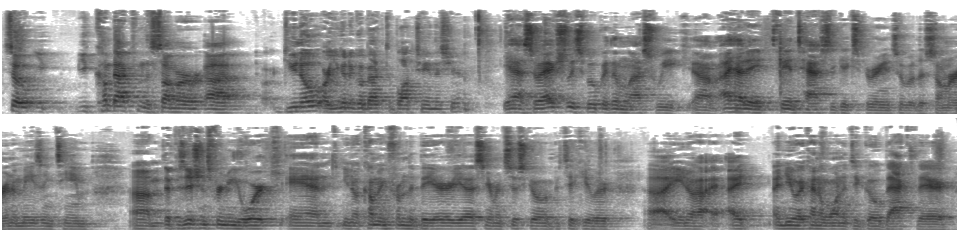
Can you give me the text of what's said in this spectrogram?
So you, you come back from the summer. Uh, do you know? Are you going to go back to blockchain this year? Yeah, so I actually spoke with them last week. Um, I had a fantastic experience over the summer, an amazing team. Um, the positions for New York, and you know, coming from the Bay Area, San Francisco in particular, uh, you know, I, I, I, knew I kind of wanted to go back there.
